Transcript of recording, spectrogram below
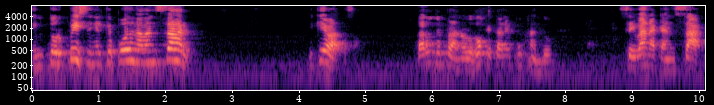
Entorpecen el que puedan avanzar. ¿Y qué va a pasar? Tarde o temprano, los dos que están empujando se van a cansar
